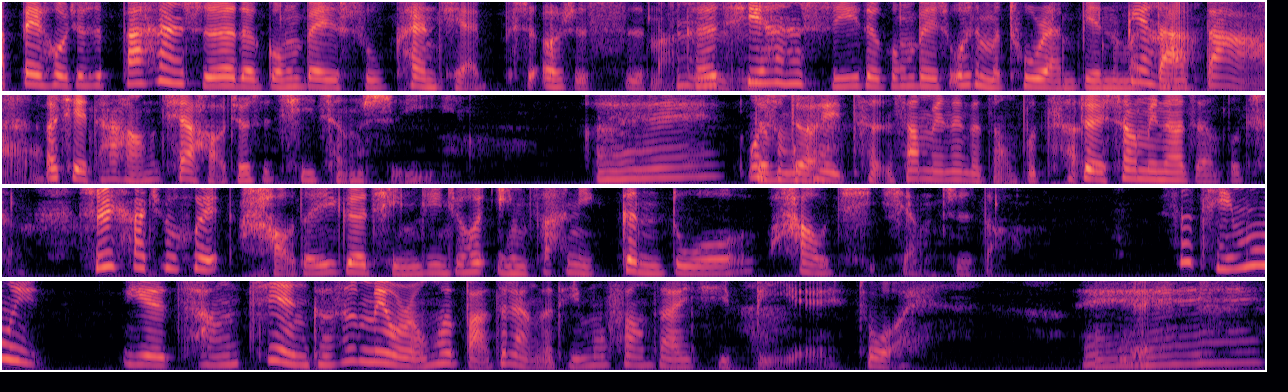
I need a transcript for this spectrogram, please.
背后就是八和十二的公倍数看起来是二十四嘛，嗯、可是七和十一的公倍数为什么突然变那么大？变大哦！而且它好像恰好就是七乘十一，哎，为什么可以乘？上面那个怎么不乘？对，上面那怎么不乘？所以它就会好的一个情境，就会引发你更多好奇，想知道。这题目也常见，可是没有人会把这两个题目放在一起比，哎，对，哎。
